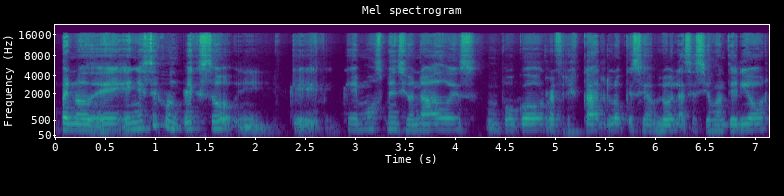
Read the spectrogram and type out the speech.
Bueno, eh, en este contexto que, hemos mencionado es un poco refrescar lo que se habló en la sesión anterior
